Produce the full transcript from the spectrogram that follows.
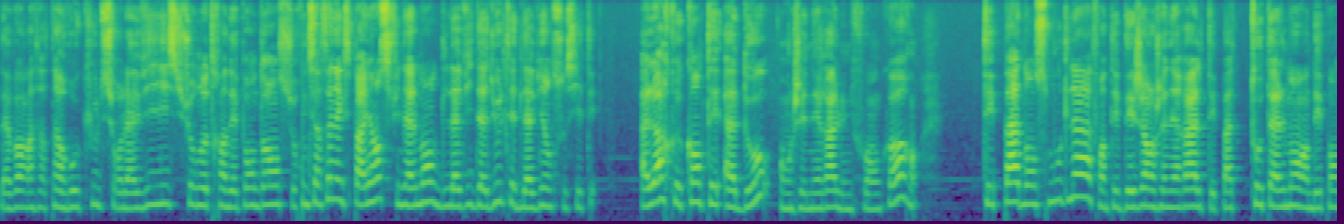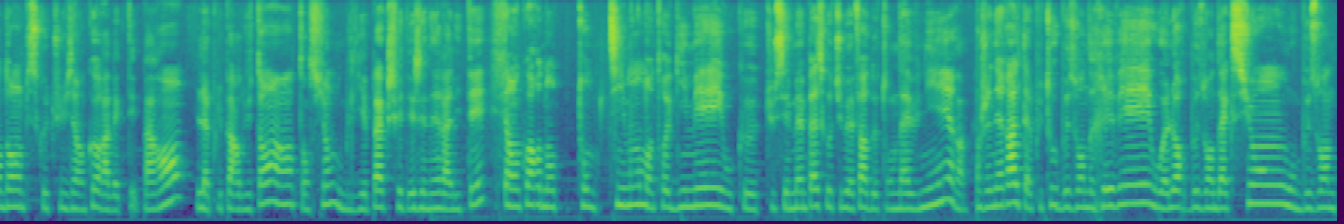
d'avoir un certain recul sur la vie, sur notre indépendance, sur une certaine expérience finalement de la vie d'adulte et de la vie en société. Alors que quand t'es ado, en général une fois encore, t'es pas dans ce mood-là. Enfin, t'es déjà en général, t'es pas totalement indépendant puisque tu vis encore avec tes parents, la plupart du temps, hein, attention, n'oubliez pas que je fais des généralités. T'es encore dans ton petit monde, entre guillemets, ou que tu sais même pas ce que tu vas faire de ton avenir. En général, t'as plutôt besoin de rêver, ou alors besoin d'action, ou besoin de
